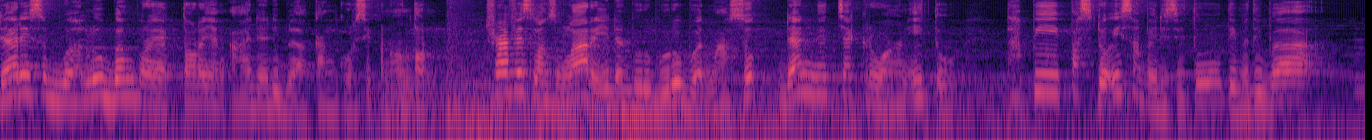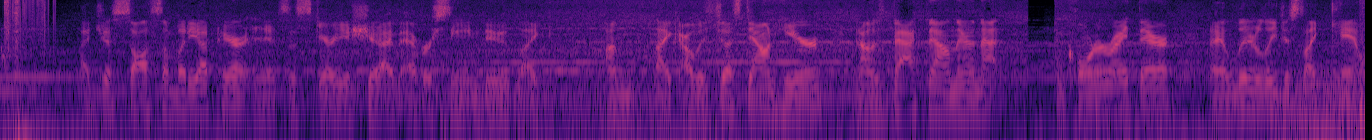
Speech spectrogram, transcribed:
dari sebuah lubang proyektor yang ada di belakang kursi penonton. Travis langsung lari dan buru-buru buat masuk dan ngecek ruangan itu. Tapi pas doi sampai di situ, tiba-tiba I just saw somebody up here, and it's the scariest shit I've ever seen, dude. Like, I'm like, I was just down here, and I was back down there in that corner right there, and I literally just like can't.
